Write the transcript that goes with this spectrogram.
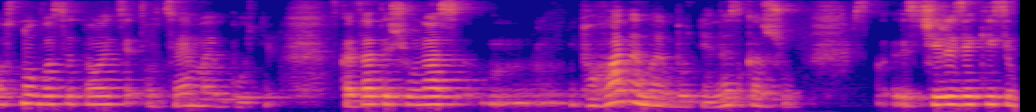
основа ситуації, оце майбутнє. Сказати, що у нас погане майбутнє, не скажу. Через якісь е,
